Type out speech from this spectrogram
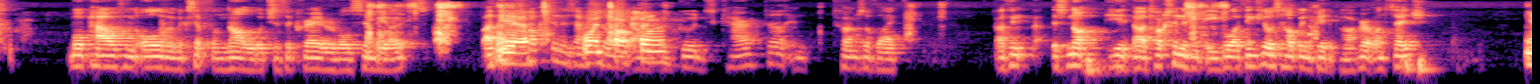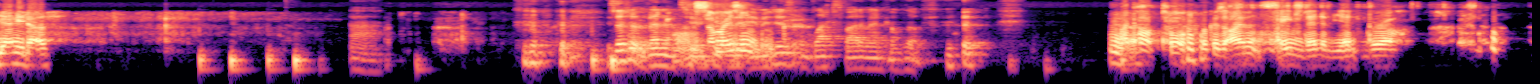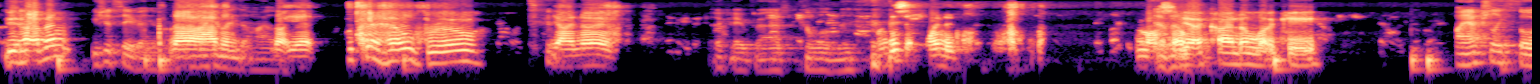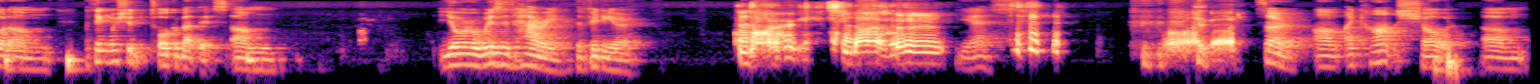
more powerful than all of them except for Knull, which is the creator of all symbiotes. But I think Yeah. Toxin is actually um, a good character in terms of like. I think it's not he, uh, Toxin isn't evil. I think he was helping Peter Parker at one stage. Yeah, he does. Is that what Venom two? For some shows reason- images and Black Spider Man comes up. I can't talk because I haven't seen Venom yet, bro. You haven't? you should see Venom. No, I recommend haven't. Not yet. What the hell, bro? Yeah, I know. Okay, Brad, come on, man. I'm disappointed. Myself. Yeah, kind of low key. I actually thought um I think we should talk about this. Um You're a Wizard Harry, the video. No, no. Yes. Oh my god. so, um I can't show it. Um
